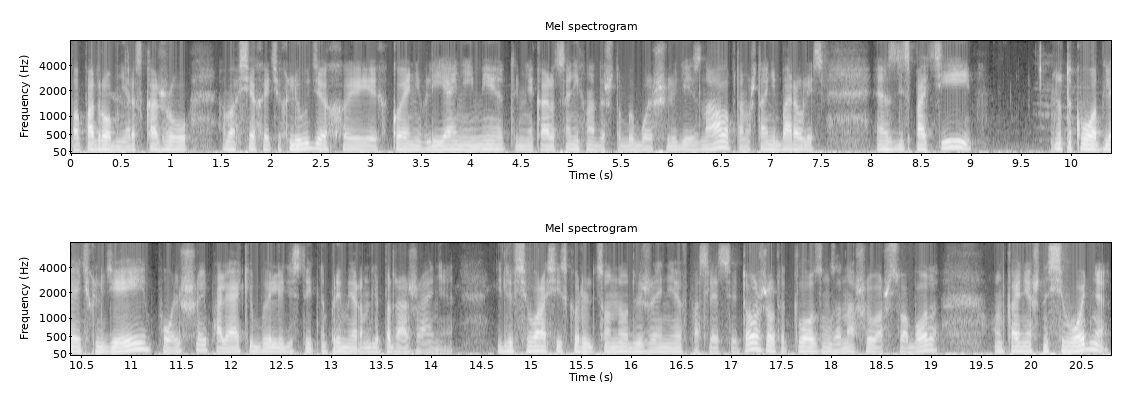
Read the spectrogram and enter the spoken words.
поподробнее расскажу обо всех этих людях и какое они влияние имеют. И мне кажется, о них надо, чтобы больше людей знало, потому что они боролись э, с деспотией. Ну так вот, для этих людей Польша и поляки были действительно примером для подражания. И для всего российского революционного движения впоследствии тоже. Вот этот лозунг «За нашу и вашу свободу», он, конечно, сегодня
